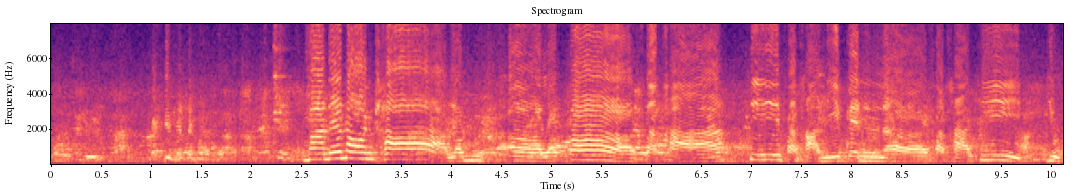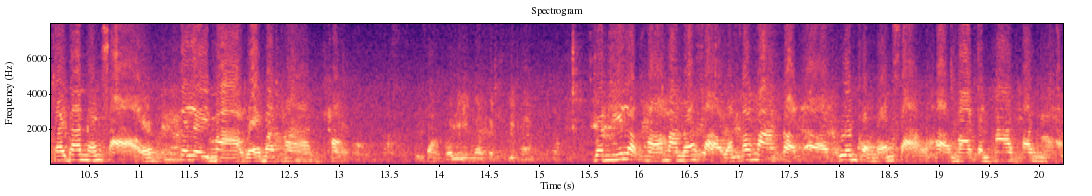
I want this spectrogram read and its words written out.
ไม่ คิดว่าจะมาจากมาแน่นอนค่ะแล้วเอ่อแล้วก็สาขาที่สาขานี้เป็นเอ่อสาขาที่อยู่ใกล้บ้านน้องสาว ก็เลยมาแวะมาทานค่ะ วันนี้มากันกี่ท่านวันนี้เหรอคะมาน้องสาวแล้วก็มากับเอ่อเพื่อนของน้องสาวค่ะ มากันห้าท่านค่ะ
